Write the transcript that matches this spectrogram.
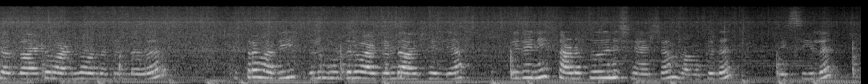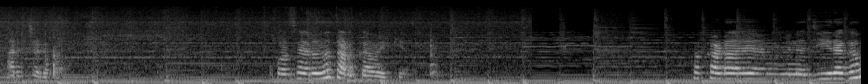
ചെറുതായിട്ട് വഴന്നു വന്നിട്ടുണ്ട് ഇത്ര മതി. ഇതിലും കൂടുതൽ വഴറ്റേണ്ട ആവശ്യമില്ല. ഇതിനി തണുത്തതിന് ശേഷം നമുക്കിത് മിക്സിയിൽ അരച്ചെടുക്കാം. കുറച്ച് നേരം ഒന്ന് തണുക്കാൻ വയ്ക്കുക ഇപ്പൊ കട പിന്നെ ജീരകം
